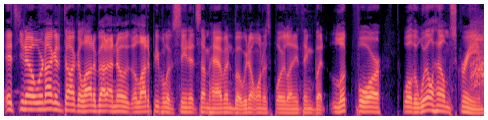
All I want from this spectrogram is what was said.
it's, you know, we're not going to talk a lot about it. I know a lot of people have seen it, some haven't, but we don't want to spoil anything. But look for, well, the Wilhelm scream,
